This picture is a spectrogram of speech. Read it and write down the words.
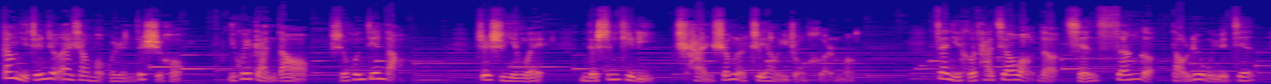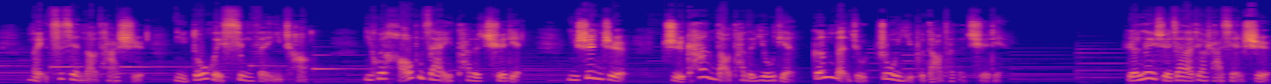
当你真正爱上某个人的时候，你会感到神魂颠倒，这是因为你的身体里产生了这样一种荷尔蒙。在你和他交往的前三个到六个月间，每次见到他时，你都会兴奋异常，你会毫不在意他的缺点，你甚至只看到他的优点，根本就注意不到他的缺点。人类学家的调查显示，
